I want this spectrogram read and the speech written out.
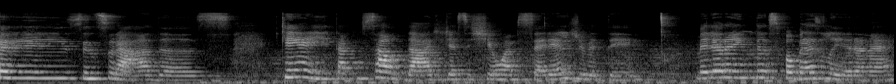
Hey, censuradas! Quem aí tá com saudade de assistir uma websérie LGBT? Melhor ainda se for brasileira, né?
